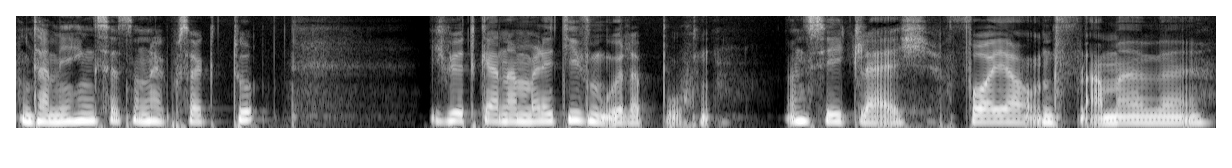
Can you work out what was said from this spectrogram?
Und habe mich hingesetzt und habe gesagt, du, ich würde gerne einen Maledivenurlaub buchen. Und sie gleich Feuer und Flamme, weil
